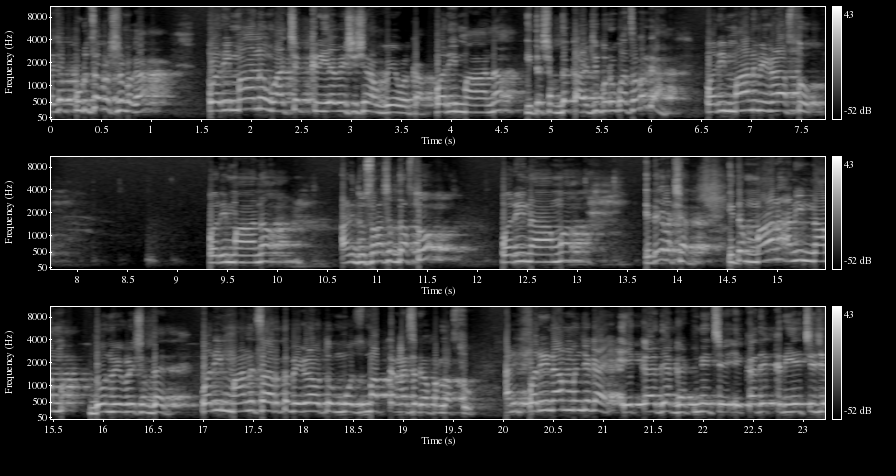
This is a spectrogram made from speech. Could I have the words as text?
त्याच्या पुढचा प्रश्न बघा. परिमाण वाचक क्रियाविशेषण अव्यय ओळखा. परिमाण इथं शब्द काळजीपूर्वक वाचा बरं का. परिमाण वेगळा असतो. परिमाण आणि दुसरा शब्द असतो परिणाम. येते का लक्षात? इथं मान आणि नाम दोन वेगवेगळे शब्द आहेत. परिमानचा अर्थ वेगळा होतो. मोजमाप करण्यासाठी वापरला असतो. आणि परिणाम म्हणजे काय? एखाद्या घटनेचे एखाद्या क्रियेचे जे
